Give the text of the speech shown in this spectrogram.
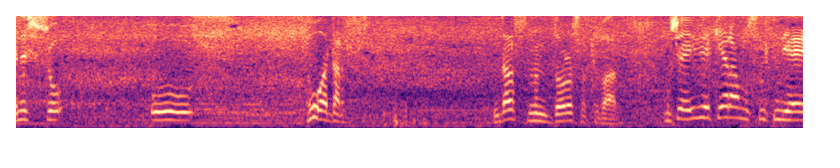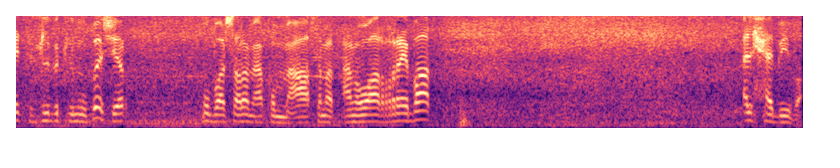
أنا شفتو. و هو درس. درس من الدروس الكبار. مشاهدينا الكرام وصلت لنهاية البث المباشر. مباشرة معكم مع عاصمه أنوار الرباط الحبيبة.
